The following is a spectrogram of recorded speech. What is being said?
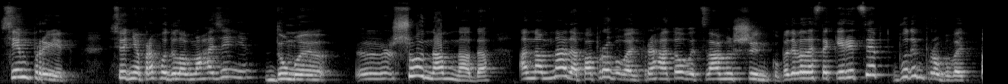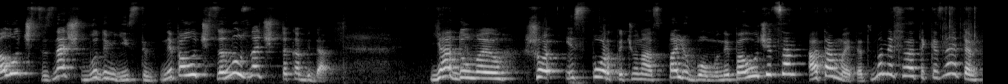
Всім привіт! Сьогодні я проходила в магазині, думаю, е, що нам треба? А нам треба попробувати приготувати з вами шинку. Подивилась такий рецепт, будемо пробувати. Получиться, значить будемо їсти. Не получиться, ну, значить така біда. Я думаю, що іспортить у нас по-любому не вийде, а там этот. В мене все-таки, знаєте,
